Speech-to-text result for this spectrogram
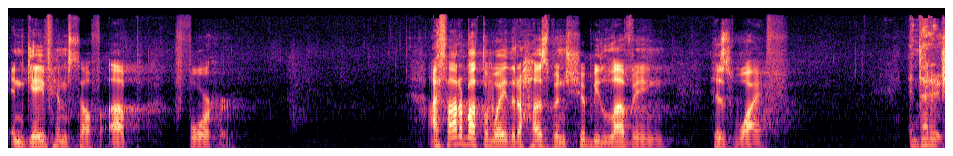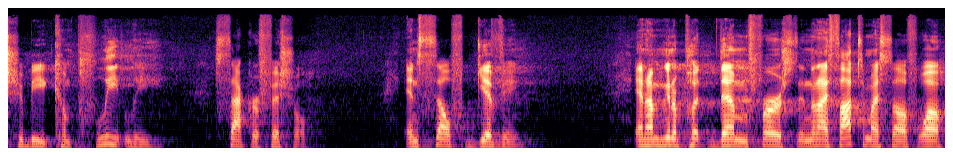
and gave himself up for her. I thought about the way that a husband should be loving his wife and that it should be completely sacrificial and self giving. And I'm going to put them first. And then I thought to myself, well,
